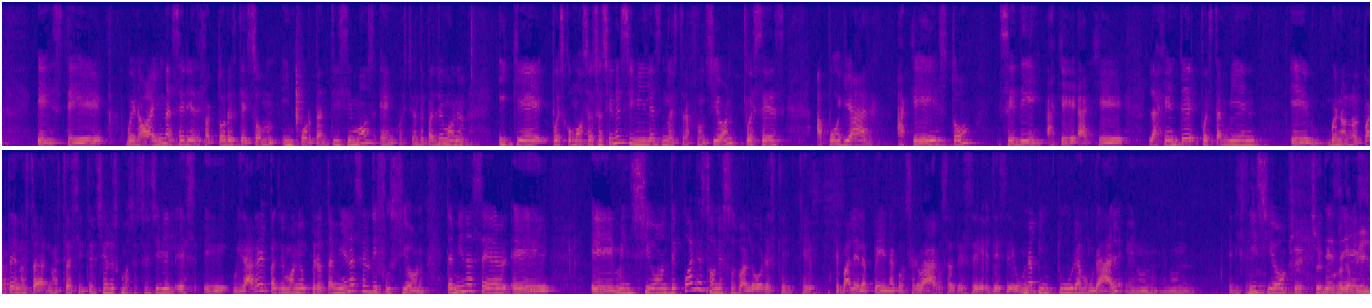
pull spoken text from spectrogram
Este, bueno, hay una serie de factores que son importantísimos en cuestión de patrimonio y que, pues como asociaciones civiles, nuestra función, pues es apoyar a que esto se dé, a que, a que la gente, pues también, eh, bueno, no, parte de nuestra, nuestras intenciones como asociación civil es eh, cuidar el patrimonio, pero también hacer difusión, también hacer eh, eh, mención de cuáles son esos valores que, que, vale la pena conservar, o sea, desde, desde una pintura mural en un, edificio, mm, desde,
